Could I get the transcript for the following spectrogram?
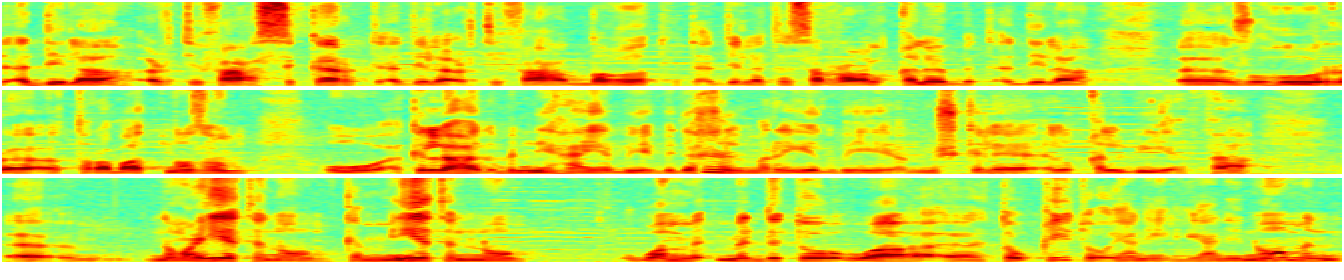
بتؤدي لارتفاع السكر بتؤدي لارتفاع الضغط بتؤدي لتسرع القلب بتؤدي لظهور اضطرابات نظم وكل هذا بالنهاية بدخل المريض بمشكلة القلبية. ف نوعية النوم كمية النوم ومدته وتوقيته. يعني يعني نوم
